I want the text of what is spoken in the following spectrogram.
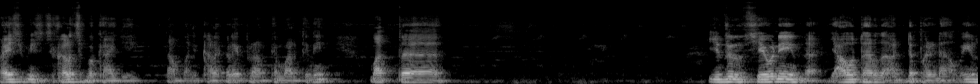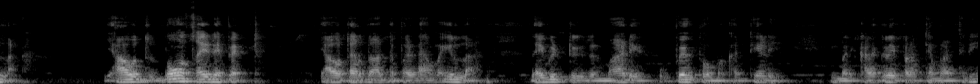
ವಯಸ್ಸು ಮೆಸೇಜ್ ಕಳಿಸ್ಬೇಕಾಗಿ ತಮ್ಮಲ್ಲಿ ಕಳಕಳಿ ಪ್ರಾರ್ಥನೆ ಮಾಡ್ತೀನಿ. ಮತ್ತು ಇದ್ರ ಸೇವನೆಯಿಂದ ಯಾವ ಥರದ ಅಡ್ಡ ಪರಿಣಾಮ ಇಲ್ಲ. ಯಾವುದು ನೋ ಸೈಡ್ ಎಫೆಕ್ಟ್, ಯಾವ ಥರದ ಅಡ್ಡ ಪರಿಣಾಮ ಇಲ್ಲ. ದಯವಿಟ್ಟು ಇದನ್ನು ಮಾಡಿ ಉಪಯೋಗ ತೊಗೊಬೇಕಂತೇಳಿ ನಿಮ್ಮಲ್ಲಿ ಕಳಕಳಿ ಪ್ರಾರ್ಥನೆ ಮಾಡ್ತೀನಿ.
